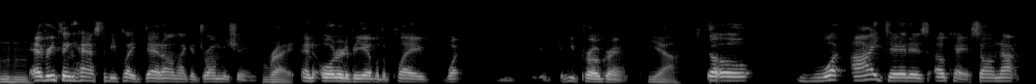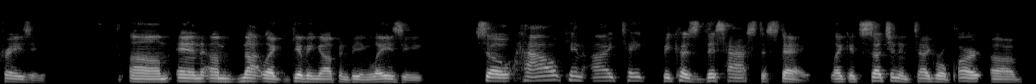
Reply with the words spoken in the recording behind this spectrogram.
Mm-hmm. everything has to be played dead on like a drum machine right. in order to be able to play what he programmed. Yeah. So what i did is okay so i'm not crazy um and i'm not like giving up and being lazy. So how can i take because this has to stay. Like it's such an integral part of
